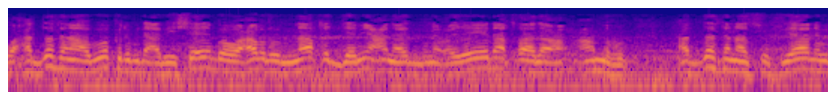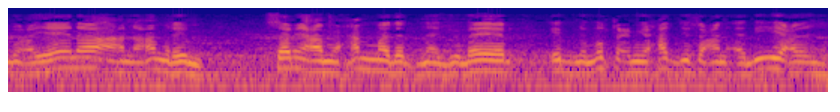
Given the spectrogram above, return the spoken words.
وحدثنا أبو بكر بن أبي شيبة وعمرو الناقد جميعا عن ابن عيينة قال عمرو حدثنا سفيان بن عيينة عن عمرو سمع محمد بن جبير ابن مطعم يحدث عن أبيه عن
